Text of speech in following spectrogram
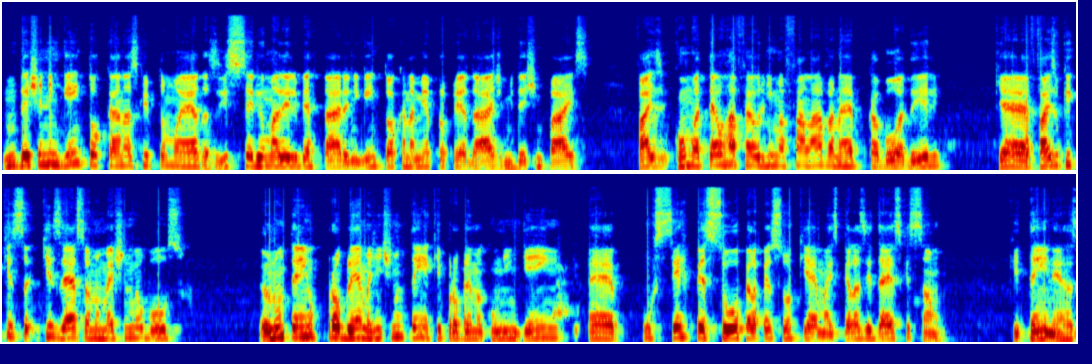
Não deixa ninguém tocar nas criptomoedas. Isso seria uma lei libertária. Ninguém toca na minha propriedade. Me deixa em paz. Faz, como até o Rafael Lima falava na época boa dele, que é faz o que quiser, só não mexe no meu bolso. Eu não tenho problema, a gente não tem aqui problema com ninguém é, por ser pessoa pela pessoa que é, mas pelas ideias que são, que tem, né? As,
